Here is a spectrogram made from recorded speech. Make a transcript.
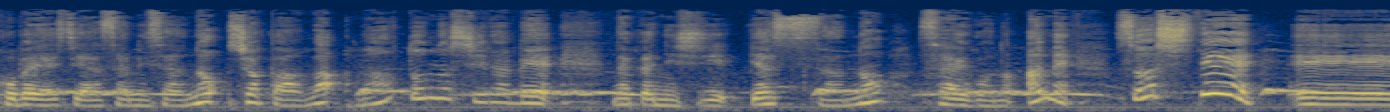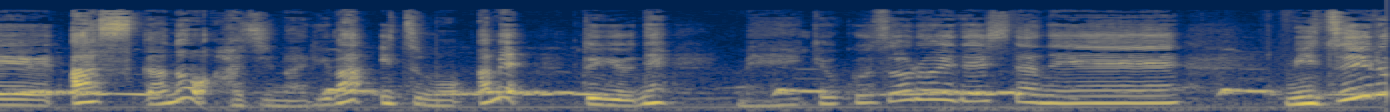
小林あさみさんの「ショパンは雨音の調べ」中西康さんの「最後の雨」そして、えー、飛鳥の始まりはいつも雨というね名曲揃いでしたね。水色の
